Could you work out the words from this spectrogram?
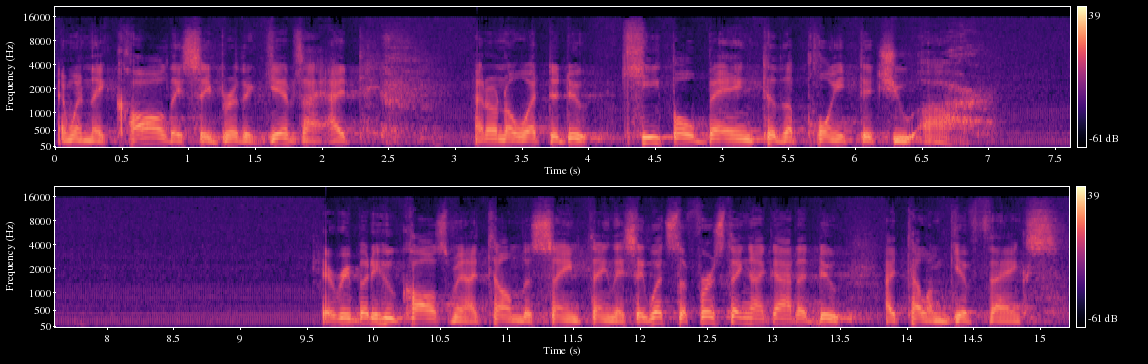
And when they call, they say, Brother Gibbs, I, I, I don't know what to do. Keep obeying to the point that you are. Everybody who calls me, I tell them the same thing. They say, What's the first thing I got to do? I tell them, Give thanks.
